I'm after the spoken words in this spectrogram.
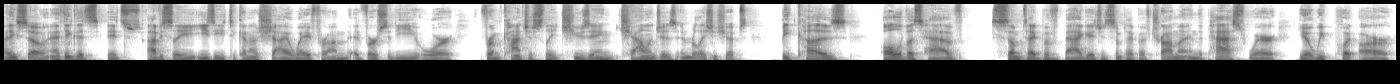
I think so, and I think that's it's obviously easy to kind of shy away from adversity or from consciously choosing challenges in relationships because all of us have some type of baggage and some type of trauma in the past where you know we put our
